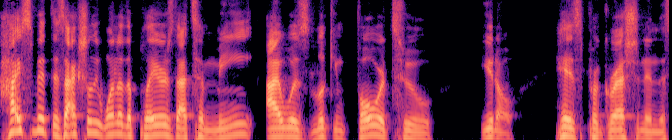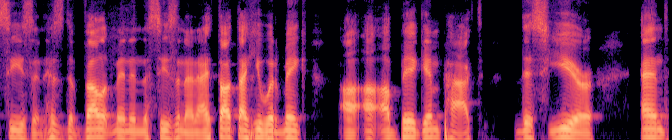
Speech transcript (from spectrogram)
Highsmith is actually one of the players that to me I was looking forward to. You know his progression in the season, his development in the season, and I thought that he would make a, a, big impact this year. And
